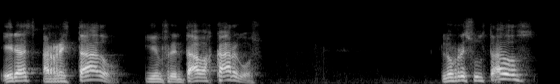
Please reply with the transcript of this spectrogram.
eras arrestado y enfrentabas cargos. Los resultados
